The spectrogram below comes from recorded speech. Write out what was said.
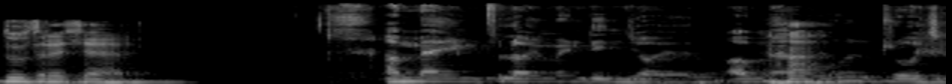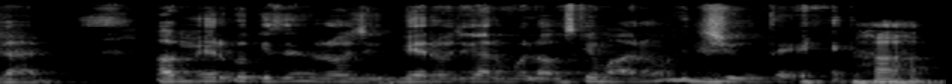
दूसरे शहर। अब मैं एम्प्लॉयमेंट इंजॉयर हूँ अब मैं हाँ। रोज़गार। अब मेरे को किसी ने रोज बेरोजगार बोला उसके मारो जूते। हाँ।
